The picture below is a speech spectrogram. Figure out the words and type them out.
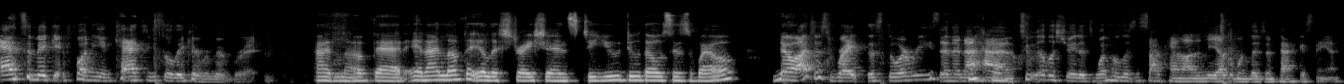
and to make it funny and catchy so they can remember it. I love that. And I love the illustrations. Do you do those as well? No, I just write the stories and then I have two illustrators, one who lives in South Carolina and the other one lives in Pakistan.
